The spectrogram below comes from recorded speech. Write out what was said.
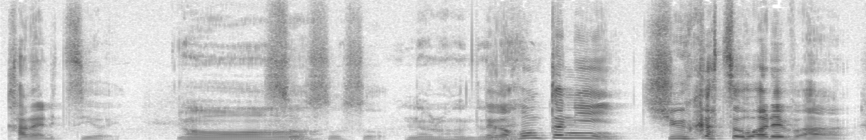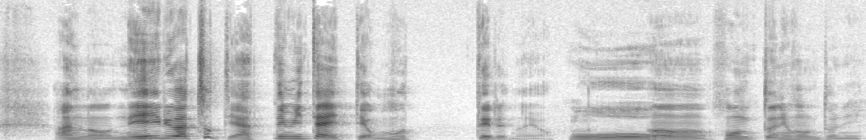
かなり強い。ああ。そうそうそうなるほど、ね。だから本当に就活終わればあのネイルはちょっとやってみたいって思ってるのよ。おうお、んうん本当に本当に。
